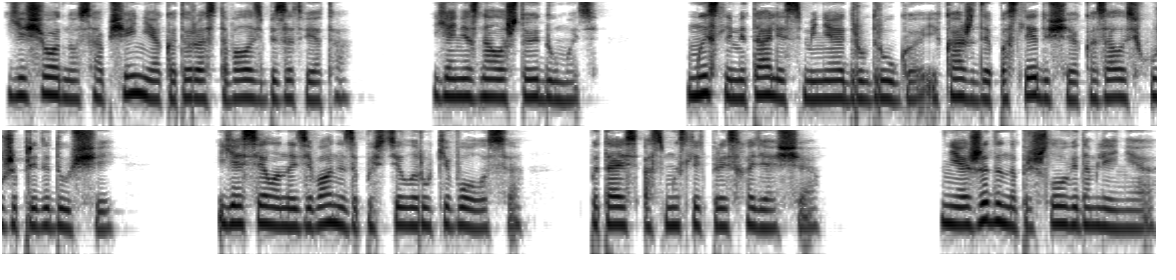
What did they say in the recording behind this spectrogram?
Еще одно сообщение, которое оставалось без ответа. Я не знала, что и думать. Мысли метались, сменяя друг друга, и каждая последующая оказалась хуже предыдущей. Я села на диван и запустила руки в волосы, пытаясь осмыслить происходящее. Неожиданно пришло уведомление,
